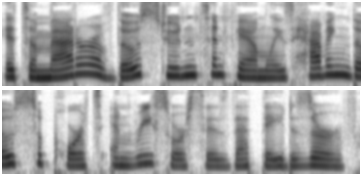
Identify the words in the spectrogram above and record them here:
It's a matter of those students and families having those supports and resources that they deserve.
